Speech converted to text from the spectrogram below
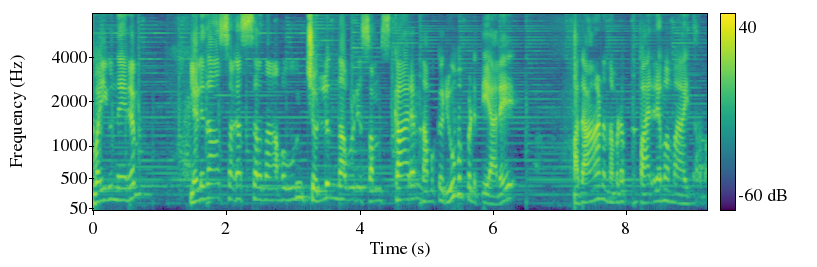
വൈകുന്നേരം ലളിതാ സഹസ്രനാമവും ചൊല്ലുന്ന ഒരു സംസ്കാരം നമുക്ക് രൂപപ്പെടുത്തിയാലേ അതാണ് നമ്മുടെ പരമമായ ധർമ്മം.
